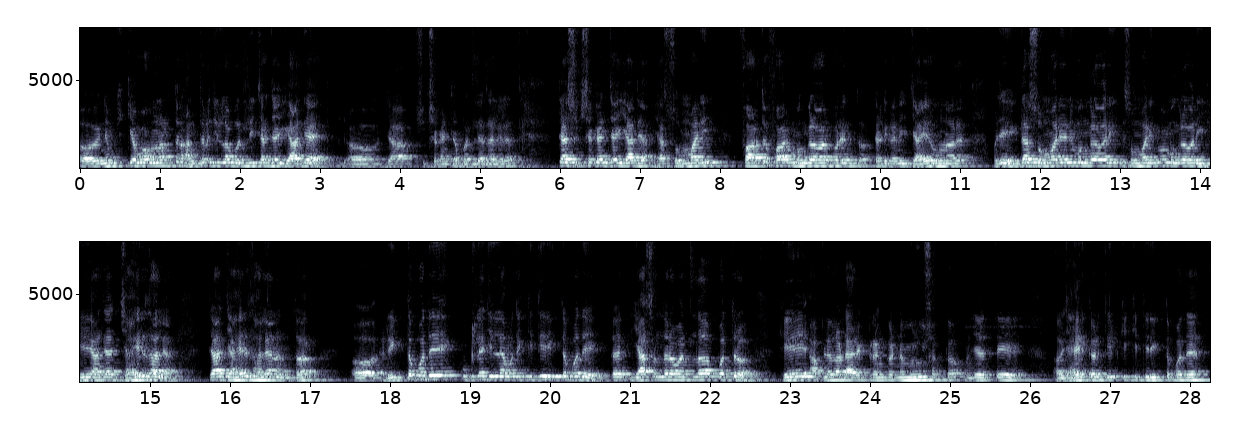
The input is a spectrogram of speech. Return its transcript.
नेमकी केव्हा होणार? तर आंतरजिल्हा बदलीच्या ज्या याद्या आहेत ज्या शिक्षकांच्या बदल्या झालेल्या आहेत त्या शिक्षकांच्या याद्या ह्या सोमवारी फार तर फार मंगळवारपर्यंत त्या ठिकाणी जाहीर होणार आहेत. म्हणजे एकदा सोमवारी आणि मंगळवारी सोमवारी किंवा मंगळवारी हे याद्या जाहीर झाल्या. त्या जाहीर झाल्यानंतर रिक्त पदे कुठल्या जिल्ह्यामध्ये किती रिक्त पदे तर या संदर्भातलं पत्र हे आपल्याला डायरेक्टरांकडनं मिळू शकतं. म्हणजे ते जाहीर करतील की किती रिक्त पदे आहेत.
